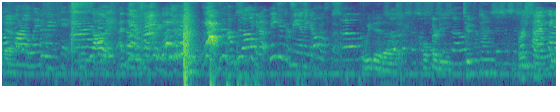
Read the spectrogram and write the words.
so Yeah. far away from the cake. Solid. I thought it was like thirty. Yeah, I'm Pick so, it up. Thank you for being a good host. so. We did so, uh, so, so, so, whole so, so, different times. so, so, so, One First time we did. We did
